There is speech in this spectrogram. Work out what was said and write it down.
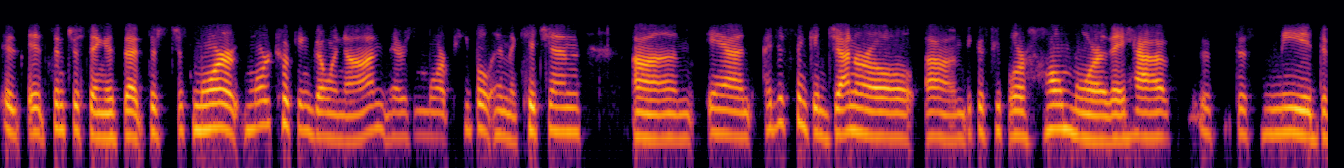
is it's interesting is that there's just more more cooking going on. There's more people in the kitchen, um, and I just think in general um, because people are home more, they have this, this need to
